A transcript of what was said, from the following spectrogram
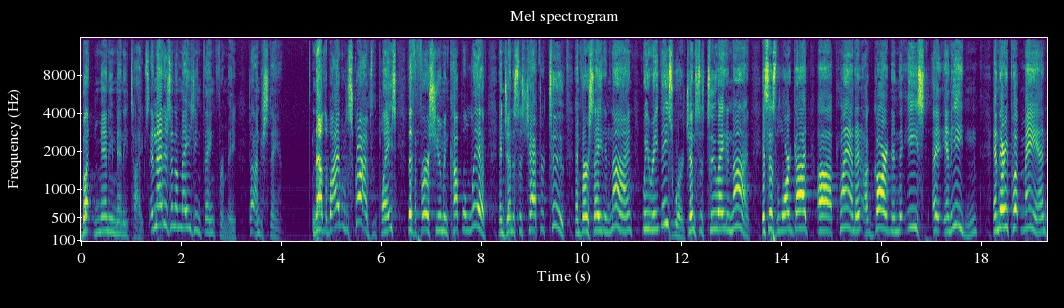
but many, many types. And that is an amazing thing for me to understand. Now, the Bible describes the place that the first human couple lived. In Genesis chapter 2 and verse 8 and 9, we read these words Genesis 2, 8 and 9. It says, The Lord God uh, planted a garden in the east uh, in Eden, and there he put man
